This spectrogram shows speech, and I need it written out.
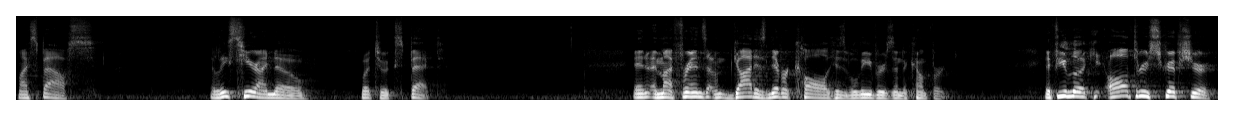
my spouse. At least here I know what to expect. And, and my friends, um, God has never called his believers into comfort. If you look all through Scripture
